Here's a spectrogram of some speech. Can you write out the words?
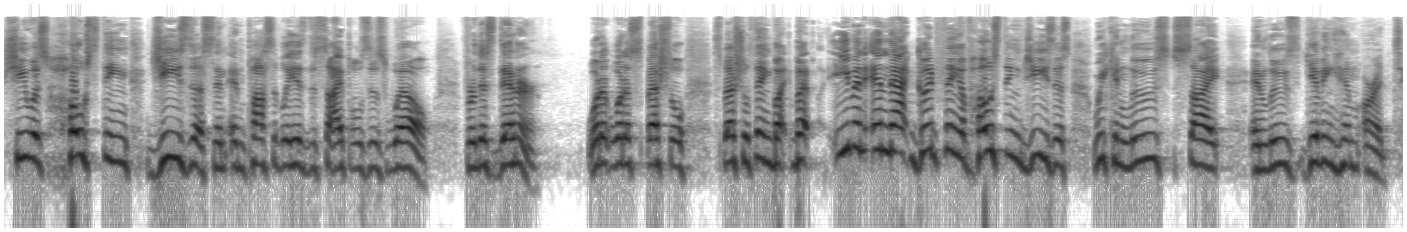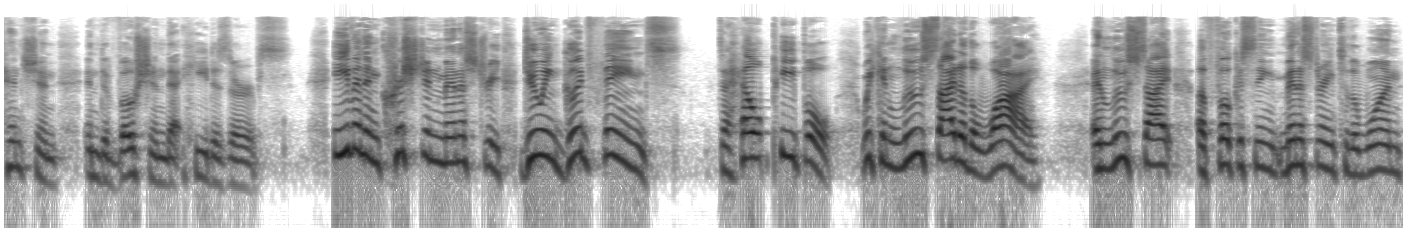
She was hosting Jesus and, and possibly his disciples as well for this dinner. What a, what a special, special thing. But, but even in that good thing of hosting Jesus, we can lose sight and lose giving him our attention and devotion that he deserves. Even in Christian ministry, doing good things to help people, we can lose sight of the why and lose sight of focusing, ministering to the one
